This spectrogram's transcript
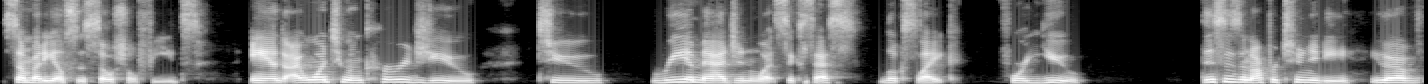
somebody else's social feeds. And I want to encourage you to reimagine what success looks like for you. This is an opportunity. You have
